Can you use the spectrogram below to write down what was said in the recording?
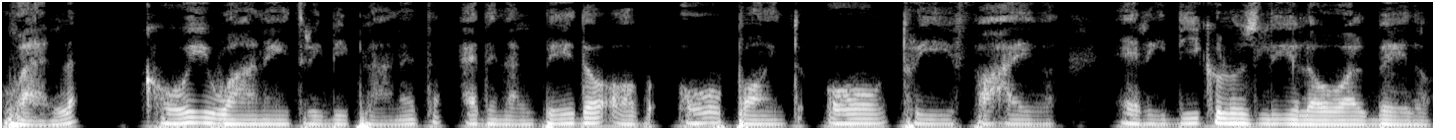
Well, KOI 183b planet had an albedo of 0.035, a ridiculously low albedo,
